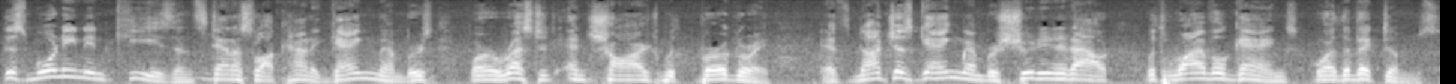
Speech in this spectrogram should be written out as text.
This morning in Keyes and Stanislaus County, gang members were arrested and charged with burglary. It's not just gang members shooting it out with rival gangs who are the victims.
